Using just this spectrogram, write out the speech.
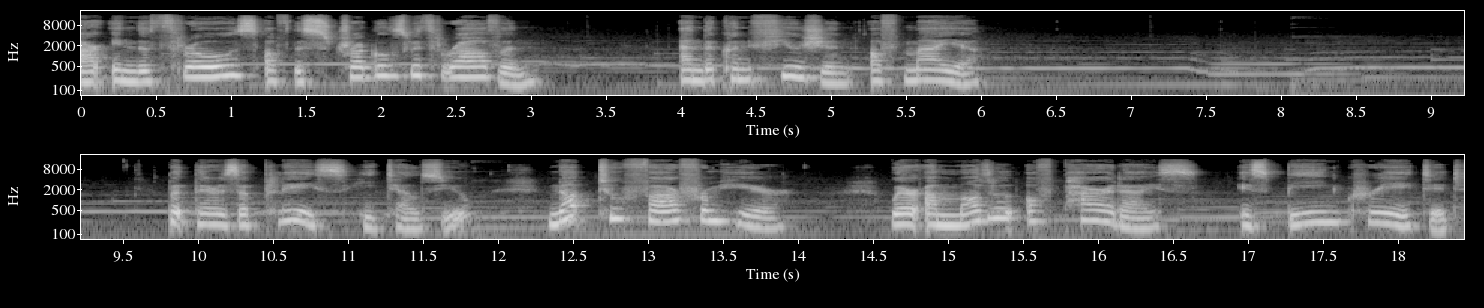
are in the throes of the struggles with Ravan and the confusion of Maya. But there is a place, he tells you, not too far from here, where a model of paradise is being created.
